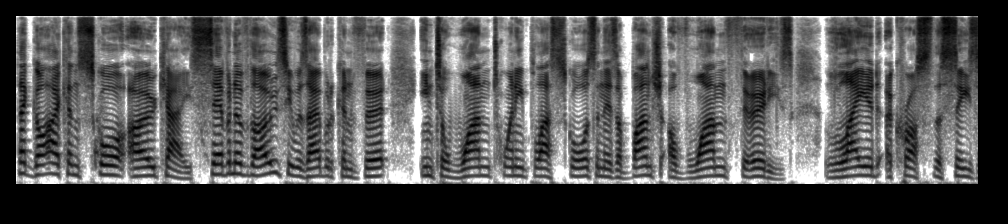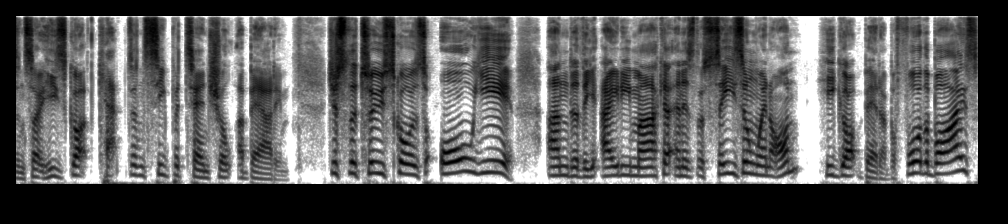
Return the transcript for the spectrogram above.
that guy can score okay. Seven of those he was able to convert into 120 plus scores, and there's a bunch of 130s layered across the season. So he's got captaincy potential about him. Just the two scores all year under the 80 marker, and as the season went on, he got better. Before the buys,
